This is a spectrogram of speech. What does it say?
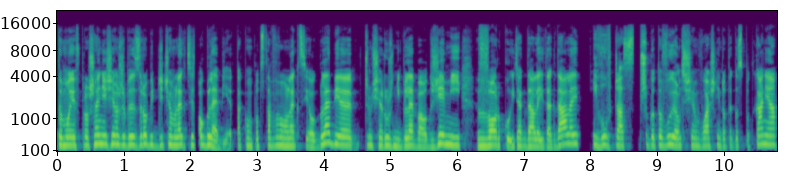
to moje wproszenie się, żeby zrobić dzieciom lekcję o glebie, taką podstawową lekcję o glebie, czym się różni gleba od ziemi, w worku i tak dalej, i tak dalej. I wówczas przygotowując się właśnie do tego spotkania,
